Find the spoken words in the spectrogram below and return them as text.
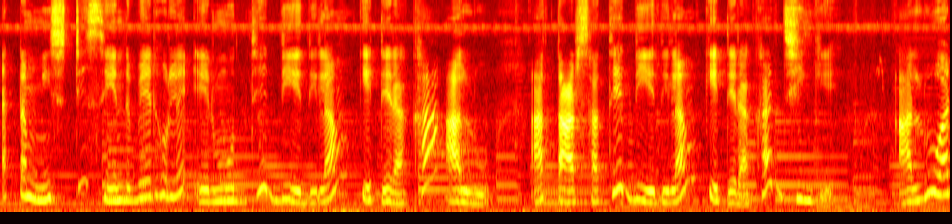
একটা মিষ্টি সেন্ট বের হলে এর মধ্যে দিয়ে দিলাম কেটে রাখা আলু আর তার সাথে দিয়ে দিলাম কেটে রাখা ঝিঙে। আলু আর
